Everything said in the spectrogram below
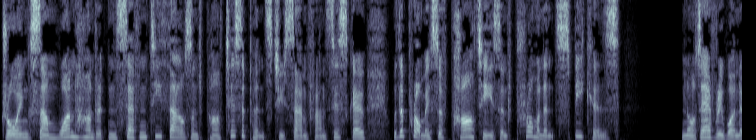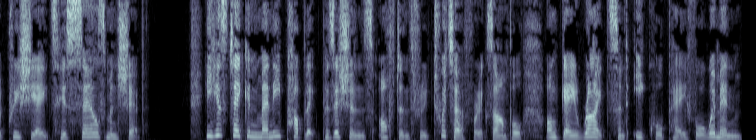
drawing some 170,000 participants to San Francisco with a promise of parties and prominent speakers. Not everyone appreciates his salesmanship. He has taken many public positions, often through Twitter, for example, on gay rights and equal pay for women.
